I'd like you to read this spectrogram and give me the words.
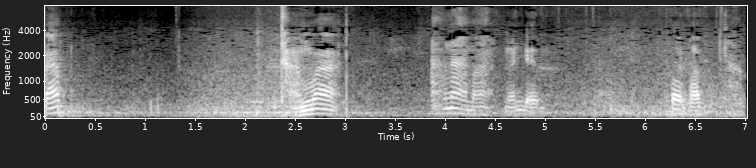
แป๊บ ถามว่าเอาหน้ามาเหมือนเดิม โทษครับครับ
